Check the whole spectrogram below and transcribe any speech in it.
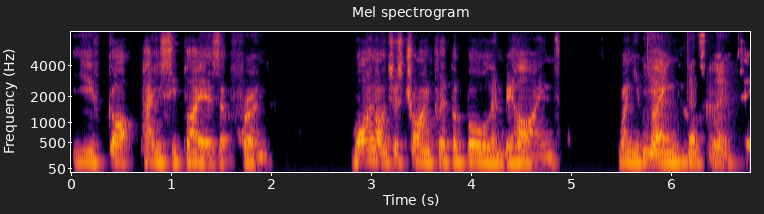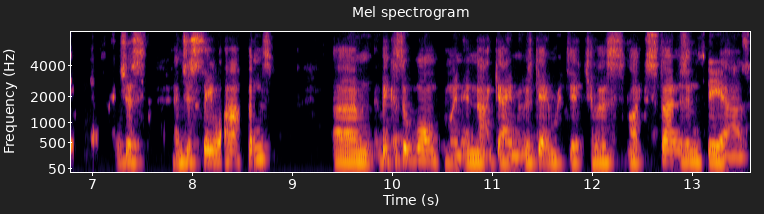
you've got pacey players up front. Why not just try and clip a ball in behind when you're playing Yeah, and just and just see what happens? Um, because at one point in that game, it was getting ridiculous. Like Stones and Dias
